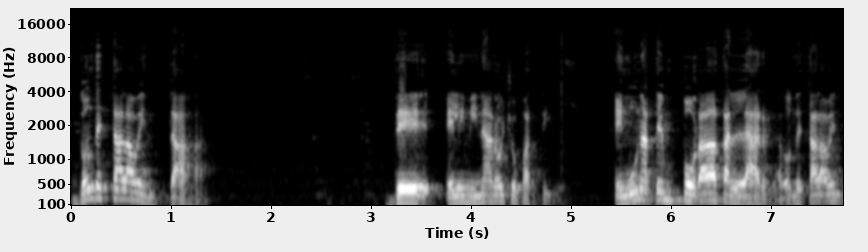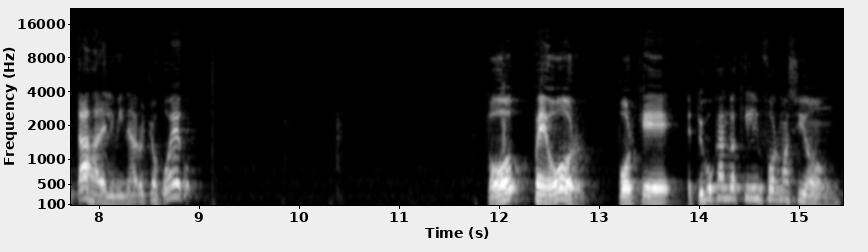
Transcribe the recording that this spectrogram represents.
¿Dónde está la ventaja de eliminar ocho partidos? En una temporada tan larga, ¿dónde está la ventaja de eliminar ocho juegos? Todo peor, porque estoy buscando aquí la información.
